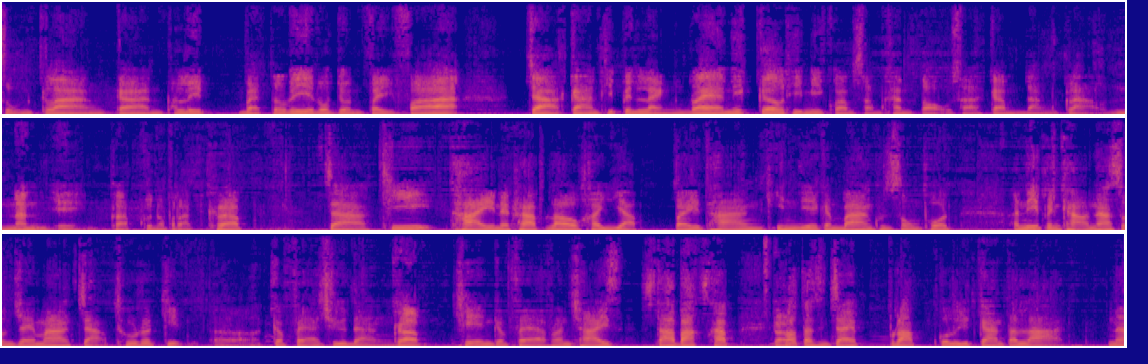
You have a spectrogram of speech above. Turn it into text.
ศูนย์กลางการผลิตแบตเตอรี่รถยนต์ไฟฟ้า จากการที่เป็นแหล่งแร่นิกเกิลที่มีความสำคัญต่ออุตสาหกรรมดังกล่าวนั่นเองครับคุณนพรัตน์ครับ จากที่ไทยนะครับเราขยับไปทางอินเดียกันบ้างคุณทรงพจน์ อันนี้เป็นข่าวน่าสนใจมากจากธุรกิจเอ่อกาแฟชื่อดังครับ chain กาแฟแฟรนไชส์ Starbucks ครับครับเขาตัดสินใจปรับกลยุทธ์การตลาดใน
